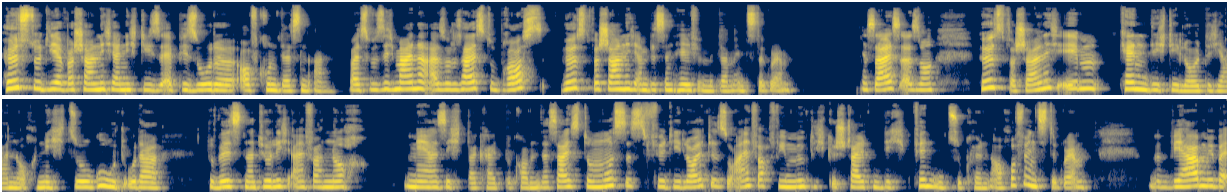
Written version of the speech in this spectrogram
hörst du dir wahrscheinlich ja nicht diese Episode aufgrund dessen an. Weißt du, was ich meine? Also das heißt, du brauchst höchstwahrscheinlich ein bisschen Hilfe mit deinem Instagram. Das heißt also, höchstwahrscheinlich eben kennen dich die Leute ja noch nicht so gut oder du willst natürlich einfach noch mehr Sichtbarkeit bekommen. Das heißt, du musst es für die Leute so einfach wie möglich gestalten, dich finden zu können, auch auf Instagram. Wir haben über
